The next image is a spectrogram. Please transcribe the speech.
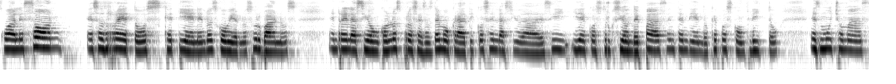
¿Cuáles son esos retos que tienen los gobiernos urbanos en relación con los procesos democráticos en las ciudades y, de construcción de paz, entendiendo que posconflicto es mucho más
